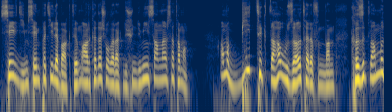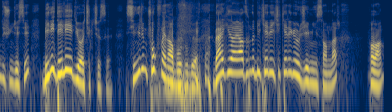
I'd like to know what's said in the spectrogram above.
Sevdiğim, sempatiyle baktığım, arkadaş olarak düşündüğüm insanlarsa tamam. Ama bir tık daha uzağı tarafından kazıklanma düşüncesi beni deli ediyor açıkçası. Sinirim çok fena bozuluyor. Belki de hayatımda bir kere iki kere göreceğim insanlar falan.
